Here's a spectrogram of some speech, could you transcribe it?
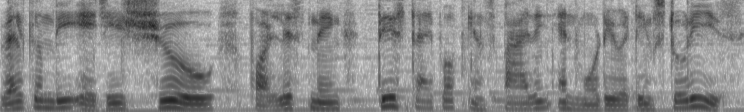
welcome the ag show for listening this type of inspiring and motivating stories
